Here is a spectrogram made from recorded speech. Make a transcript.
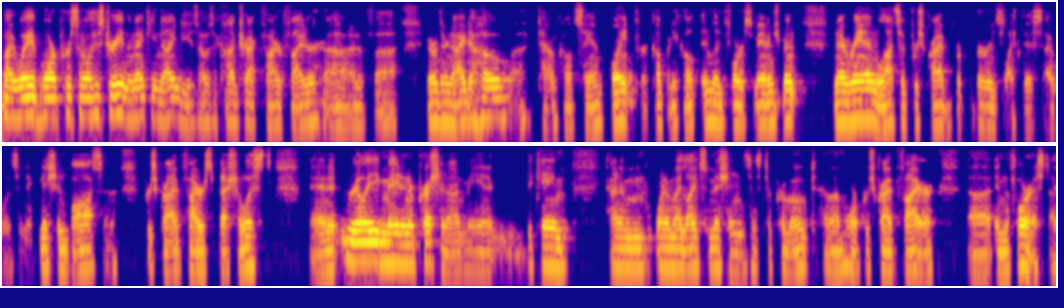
by way of more personal history, in the 1990s, I was a contract firefighter uh, out of uh, northern Idaho, a town called Sandpoint, for a company called Inland Forest Management. And I ran lots of prescribed burns like this. I was an ignition boss and a prescribed fire specialist. And it really made an impression on me. And it became kind of one of my life's missions is to promote uh, more prescribed fire uh, in the forest. I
